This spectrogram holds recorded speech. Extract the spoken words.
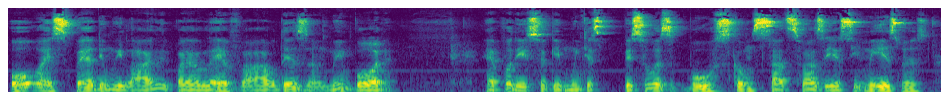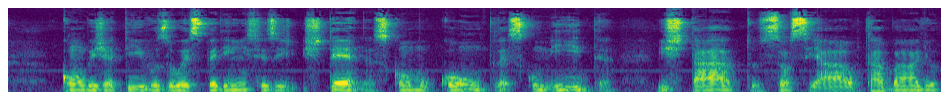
ou à espera de um milagre para levar o desânimo embora. É por isso que muitas pessoas buscam satisfazer a si mesmas com objetivos ou experiências externas, como compras, comida, status social, trabalho,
